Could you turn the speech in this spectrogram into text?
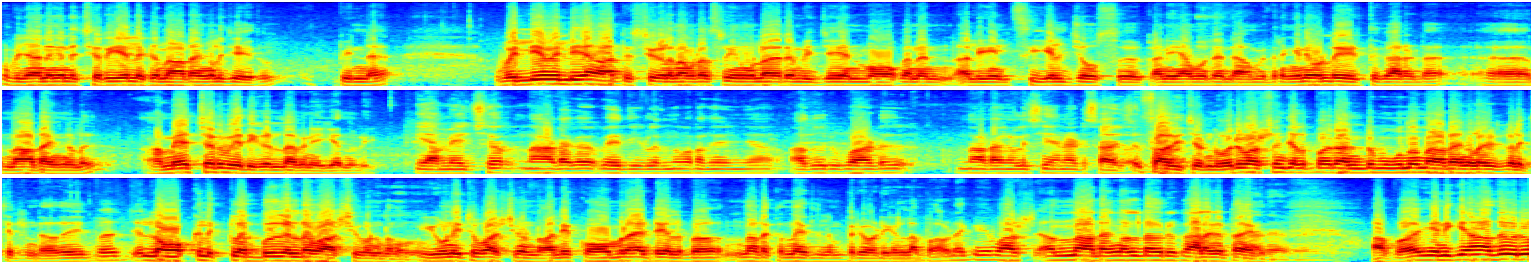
അപ്പോൾ ഞാനിങ്ങനെ ചെറിയ ലഘു നാടകങ്ങൾ ചെയ്തു. പിന്നെ വലിയ വലിയ ആർട്ടിസ്റ്റുകൾ നമ്മുടെ ശ്രീമുള്ളവരൻ വിജയൻ മോഹനൻ അല്ലെങ്കിൽ സി എൽ ജോസ് കണിയാമൂരൻ രാമചന്ദ്രൻ ഇങ്ങനെയുള്ള എഴുത്തുകാരുടെ നാടകങ്ങൾ അമേച്ചർ വേദികളിൽ അഭിനയിക്കാൻ തുടങ്ങി. ഈ അമേച്ചർ നാടക വേദികൾ എന്ന് പറഞ്ഞു കഴിഞ്ഞാൽ അതൊരുപാട് നാടകങ്ങൾ ചെയ്യാനായിട്ട് സാധിച്ചു സാധിച്ചിട്ടുണ്ട്. ഒരു വർഷം ചിലപ്പോൾ രണ്ട് മൂന്ന് നാടകങ്ങളൊക്കെ കളിച്ചിട്ടുണ്ട്. അത് ഇപ്പോൾ ലോക്കൽ ക്ലബ്ബുകളുടെ വാർഷികം ഉണ്ടാവും യൂണിറ്റ് വാർഷികം ഉണ്ടാവും അല്ലെങ്കിൽ കോമൺ ആയിട്ട് ചിലപ്പോൾ നടക്കുന്ന ഏതെങ്കിലും പരിപാടികളിൽ. അപ്പോൾ അവിടെയൊക്കെ വാർഷ നാടകങ്ങളുടെ ഒരു കാലഘട്ടമായിരുന്നു. അപ്പോൾ എനിക്ക് അതൊരു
